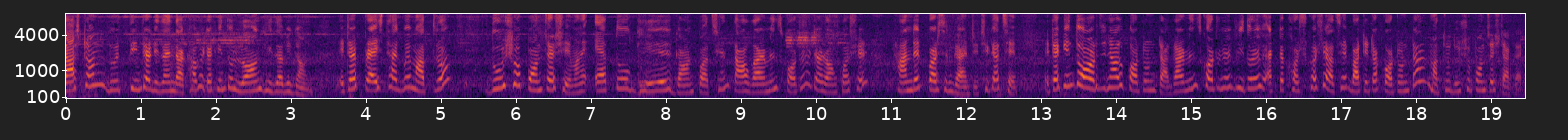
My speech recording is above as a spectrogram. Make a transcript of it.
লাস্ট অন দুই তিনটা ডিজাইন দেখাবো। এটা কিন্তু লং হিজাবি গাউন এটার প্রাইস থাকবে মাত্র দুশো পঞ্চাশে মানে এত ঘেরের গাউন পাচ্ছেন, তাও গার্মেন্টস কটন এটা রংকসের হান্ড্রেড পার্সেন্ট গ্যারান্টি ঠিক আছে? এটা কিন্তু অরিজিনাল কটনটা গার্মেন্টস কটনের ভিতরে একটা খসখসে আছে বাট এটা কটনটা মাত্র দুশো পঞ্চাশ টাকায়।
